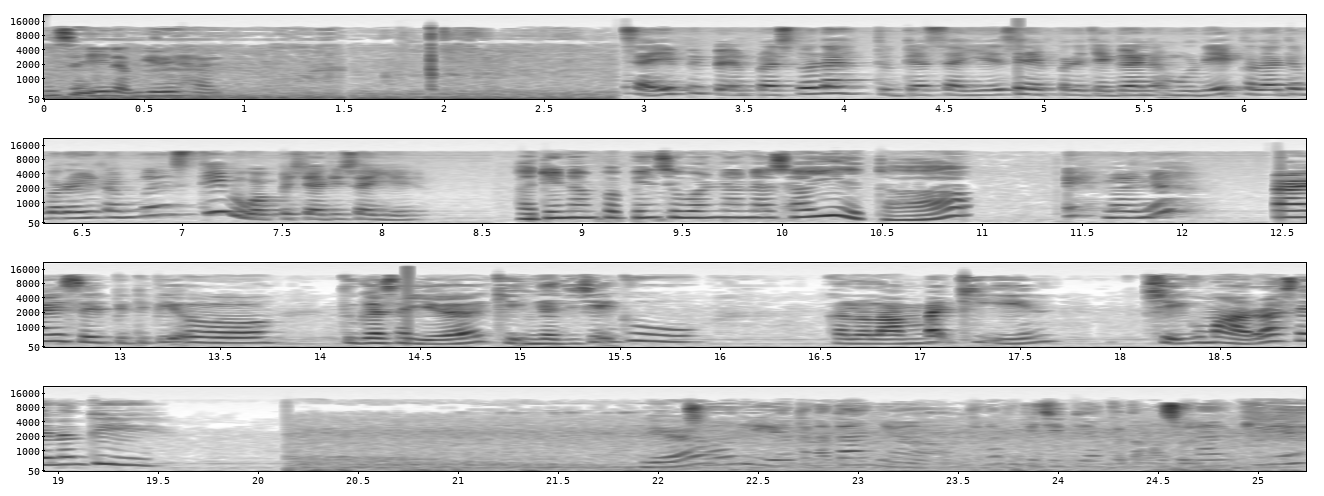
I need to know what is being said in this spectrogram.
Ni saya nak pergi rehat. Saya PPM Prasekolah. Tugas saya saya daripada jaga anak murid. Kalau ada barang hilang, mesti bawa pencari saya. Ada nampak pensel warna anak saya tak? Eh, mana? Hai, saya PTPO. Tugas saya key in gaji cikgu. Kalau lambat key in, cikgu marah saya nanti. Ya? Sorry, aku tak nak tanya. Kenapa PJT aku tak masuk lagi eh?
